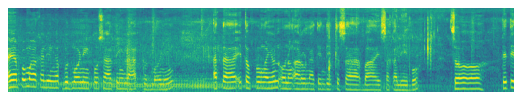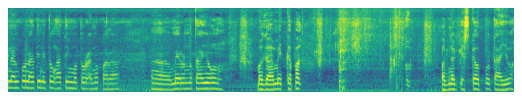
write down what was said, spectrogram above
Ayan po mga kalingap, good morning po sa ating lahat, good morning. At ah, ito po ngayon, unang araw natin dito sa bahay sa Kalibo. So, titinan po natin itong ating motor ano para ah, meron na tayong magamit kapag pag nag-scout po tayo.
